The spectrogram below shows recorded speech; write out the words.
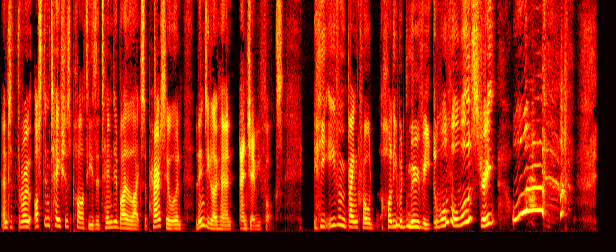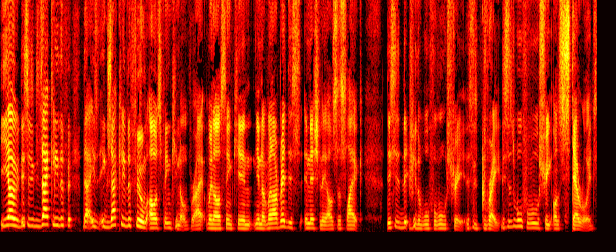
and to throw ostentatious parties attended by the likes of Paris Hilton, Lindsay Lohan, and Jamie Foxx. He even bankrolled Hollywood movie The Wolf of Wall Street. What? Yo, this is exactly the fi- that is exactly the film I was thinking of, right? When I was thinking, you know, when I read this initially, I was just like, this is literally the Wolf of Wall Street. This is great. This is the Wolf of Wall Street on steroids.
